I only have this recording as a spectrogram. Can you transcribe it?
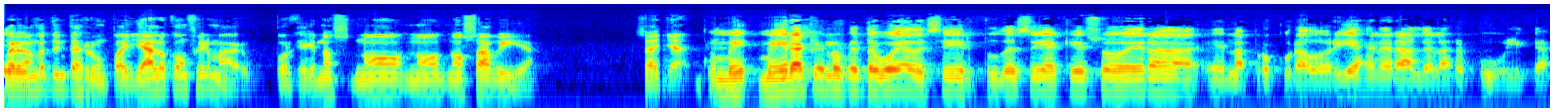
perdón que te interrumpa, ya lo confirmaron, porque no, no, no, no sabía. Mira qué es lo que te voy a decir. Tú decías que eso era eh, la Procuraduría General de la República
